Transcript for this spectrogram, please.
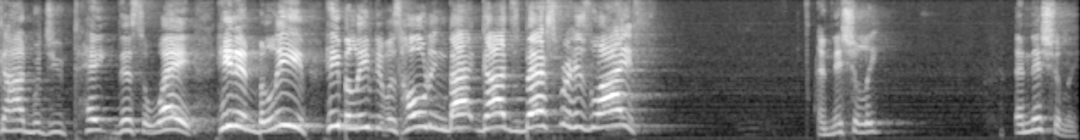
God, would you take this away? He didn't believe, he believed it was holding back God's best for his life. Initially, initially,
